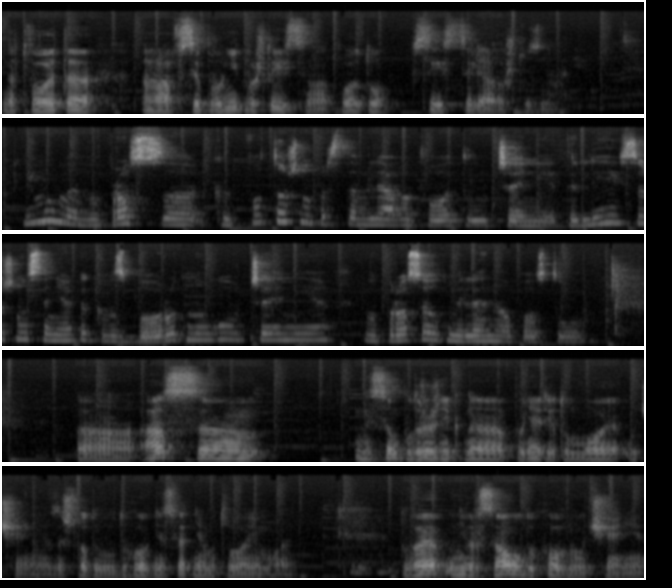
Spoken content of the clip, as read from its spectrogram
на твоята а, всепроникваща истина, на твоето всеизцеляващо знание. Имаме въпрос, какво точно представлява твоето учение? Дали всъщност е някакъв сбор от много учения? Въпросът е от Милена Апостолова. Аз а, не съм поддръжник на понятието мое учение, защото в духовния свет няма твое и мое. Това е универсално духовно учение,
